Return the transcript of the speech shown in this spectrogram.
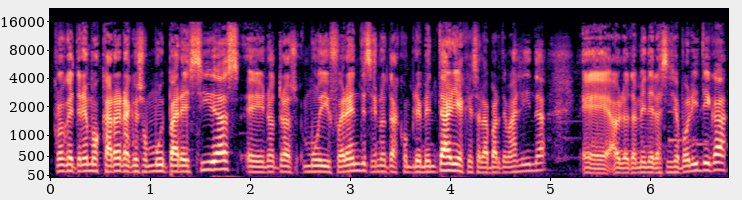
Creo que tenemos carreras que son muy parecidas, en otras muy diferentes, en otras complementarias, que es la parte más linda. Eh, hablo también de la ciencia política,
